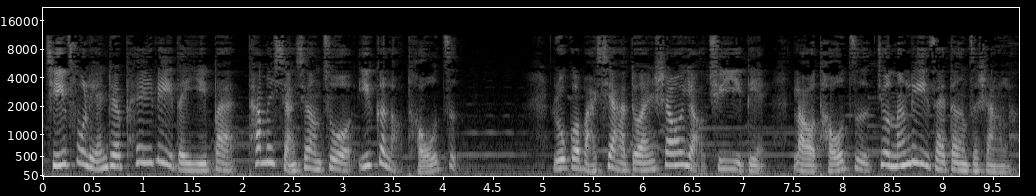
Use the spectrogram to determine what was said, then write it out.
其腹连着胚粒的一半，他们想象做一个老头子。如果把下端稍咬去一点，老头子就能立在凳子上了。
